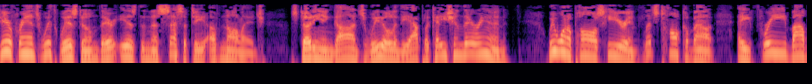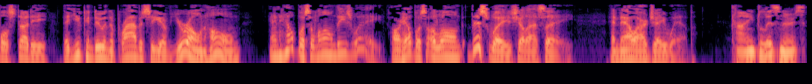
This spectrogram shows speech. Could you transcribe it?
Dear friends, with wisdom there is the necessity of knowledge, studying God's will and the application therein. We want to pause here and let's talk about a free Bible study that you can do in the privacy of your own home and help us along these way, or help us along this way, shall I say. And now our Jay Webb. Kind listeners,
